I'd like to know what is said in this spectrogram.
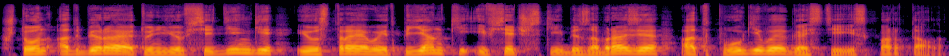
что он отбирает у нее все деньги и устраивает пьянки и всяческие безобразия, отпугивая гостей из квартала.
